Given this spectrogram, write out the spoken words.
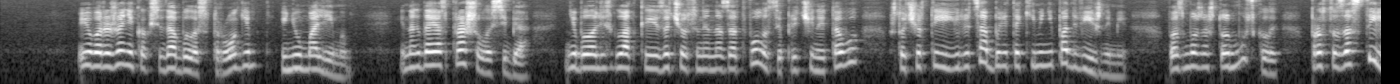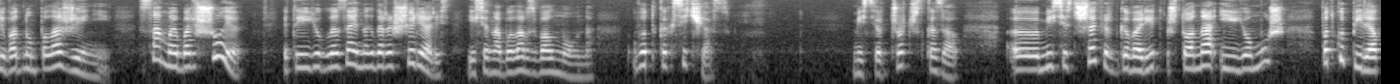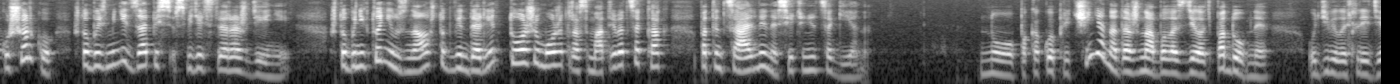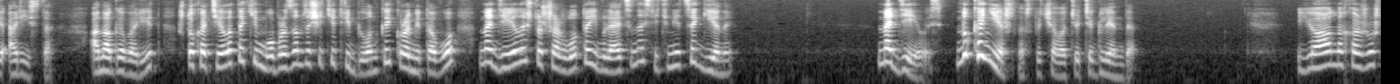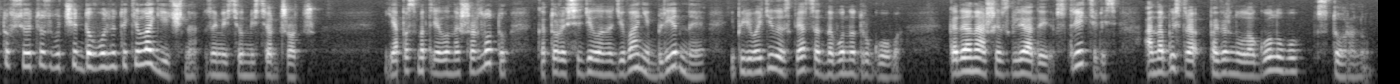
Ее выражение, как всегда, было строгим и неумолимым. Иногда я спрашивала себя, не было ли гладкие и зачесанные назад волосы причиной того, что черты ее лица были такими неподвижными. Возможно, что мускулы просто застыли в одном положении. Самое большое – это ее глаза иногда расширялись, если она была взволнована. Вот как сейчас. Мистер Джордж сказал – Э, миссис Шеффорд говорит, что она и ее муж подкупили акушерку, чтобы изменить запись в свидетельстве о рождении, чтобы никто не узнал, что Гвиндолин тоже может рассматриваться как потенциальная носительница гена. «Но по какой причине она должна была сделать подобное?» – удивилась леди Ариста. Она говорит, что хотела таким образом защитить ребенка и, кроме того, надеялась, что Шарлотта является носительницей гены. «Надеялась. Ну, конечно!» – вскричала тетя Гленда. «Я нахожу, что все это звучит довольно-таки логично», — заметил мистер Джордж. Я посмотрела на Шарлотту, которая сидела на диване, бледная, и переводила взгляд с одного на другого. Когда наши взгляды встретились, она быстро повернула голову в сторону.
